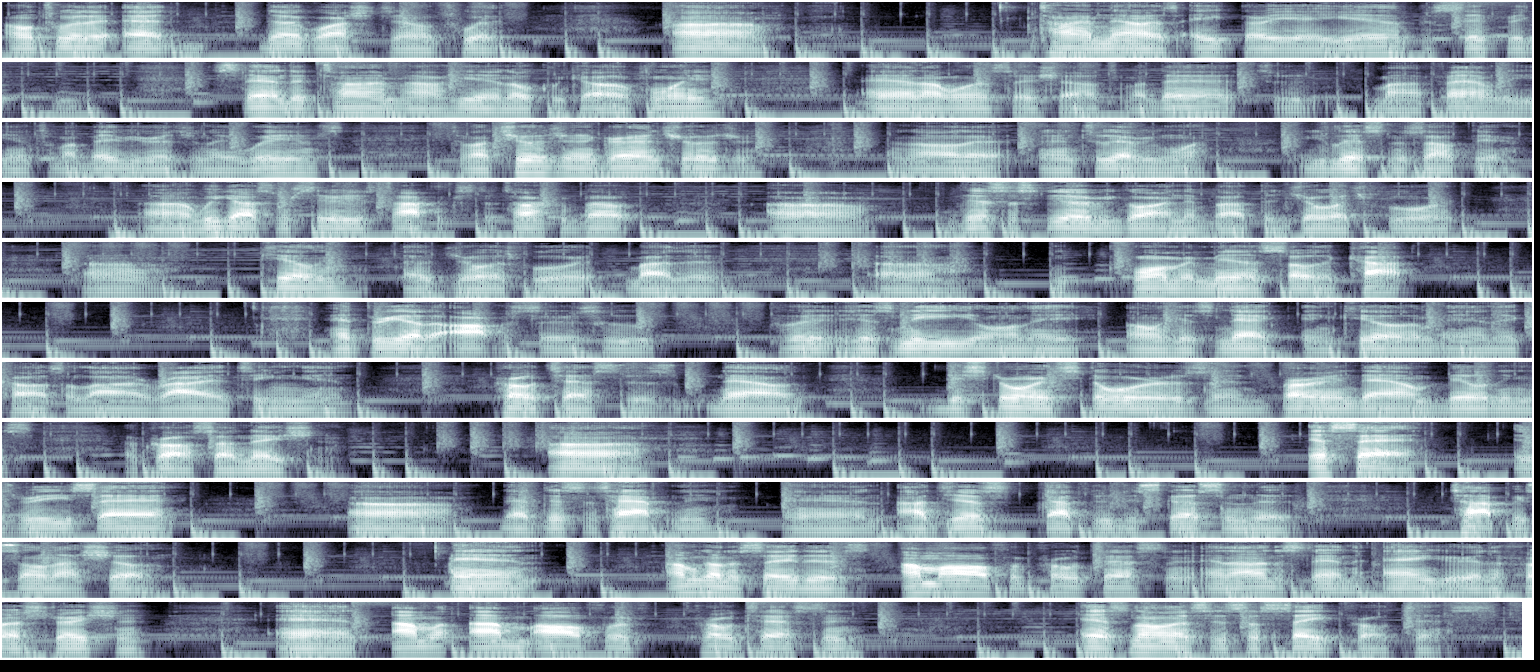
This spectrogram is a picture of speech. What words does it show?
On Twitter at Doug Washington on Twitter. Uh, time now is 8:30 a.m. Pacific Standard Time out here in Oakland, California. And I want to say shout out to my dad, to my family, and to my baby Regina Williams, to my children and grandchildren, and all that, and to everyone, you listeners out there. Uh, we got some serious topics to talk about. Uh, this is still regarding about the George Floyd uh, killing of George Floyd by the uh, former Minnesota cop and three other officers who put his knee on a on his neck and killed him, and it caused a lot of rioting and protesters now destroying stores and burning down buildings across our nation. Uh, it's sad. It's really sad uh, that this is happening, and I just got through discussing the topics on our show. And I'm going to say this I'm all for protesting, and I understand the anger and the frustration. And I'm, I'm all for protesting as long as it's a safe protest.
